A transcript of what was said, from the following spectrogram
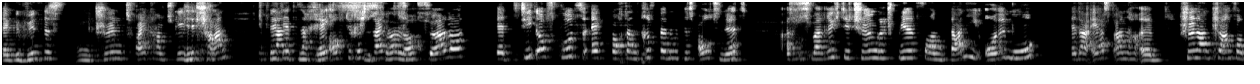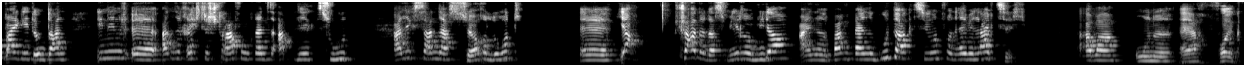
Der gewinnt es einen schönen Zweikampf gegen Chan. Spielt jetzt nach rechts auf die rechte Seite zu Sörlot. Der zieht aufs kurze Eck, doch dann trifft er nur das Außennetz. Also es war richtig schön gespielt von Dani Olmo da erst an, äh, schön vorbeigeht und dann in den, äh, an die rechte Strafengrenze ablegt zu Alexander Sörlot. Äh, ja, schade, das wäre wieder eine, eine gute Aktion von RB Leipzig. Aber ohne Erfolg.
